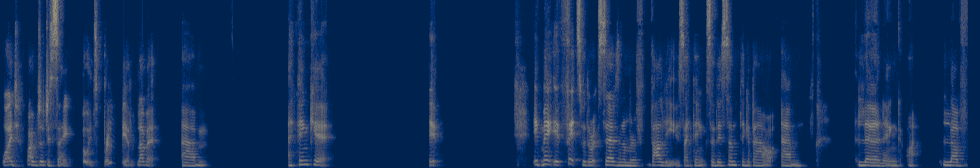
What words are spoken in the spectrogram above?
Why? Why would I just say, oh, it's brilliant, love it? Um, I think it it it may it fits with or it serves a number of values i think so there's something about um, learning i love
